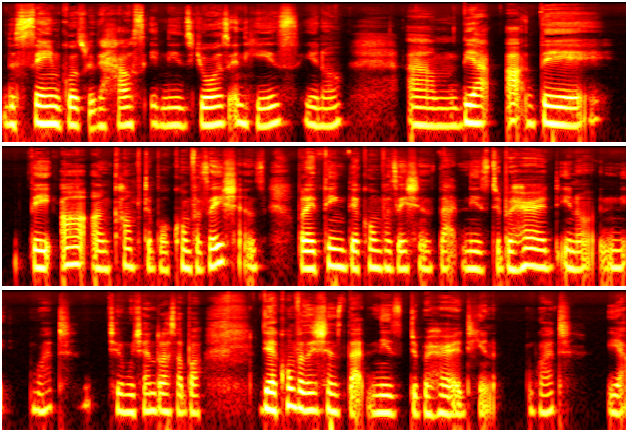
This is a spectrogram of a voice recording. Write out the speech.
The same goes with the house. It needs yours and his, you know. Um there are they they are uncomfortable conversations, but I think they're conversations that needs to be heard, you know, what? There are conversations that needs to be heard, you know. What? Yeah,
